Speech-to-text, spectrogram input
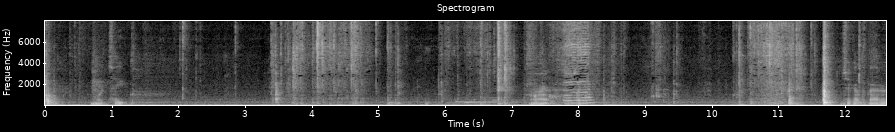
More tape. Alright. Check out the battery.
